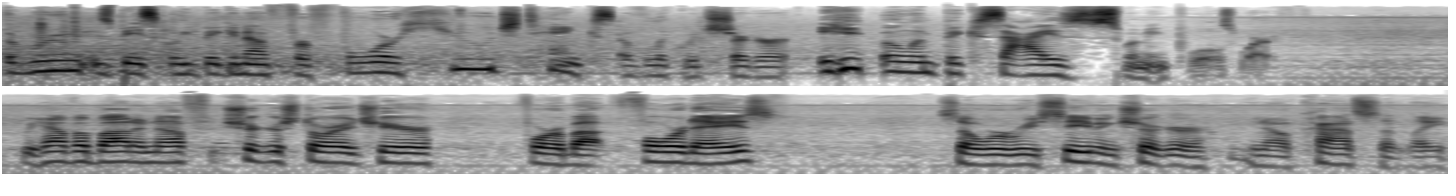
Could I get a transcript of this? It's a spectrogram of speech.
The room is basically big enough for four huge tanks of liquid sugar, eight Olympic sized swimming pools worth. We have about enough sugar storage here for about four days. So we're receiving sugar, you know, constantly.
